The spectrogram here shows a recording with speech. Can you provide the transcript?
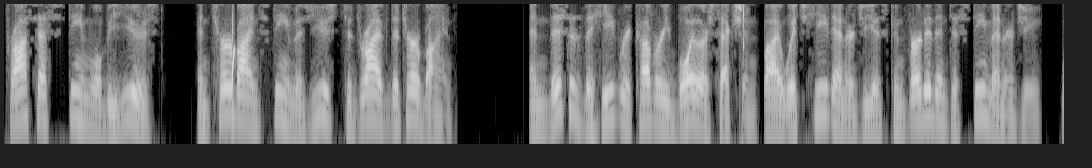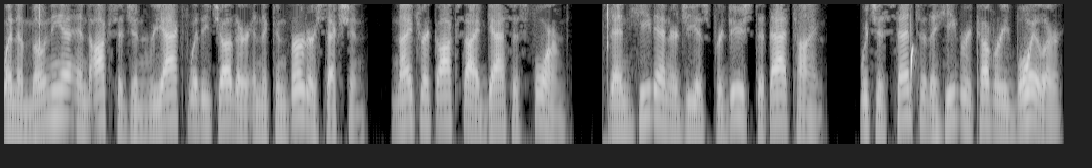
process steam will be used, and turbine steam is used to drive the turbine. And this is the heat recovery boiler section, by which heat energy is converted into steam energy. When ammonia and oxygen react with each other in the converter section, nitric oxide gas is formed. Then heat energy is produced at that time, which is sent to the heat recovery boiler.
